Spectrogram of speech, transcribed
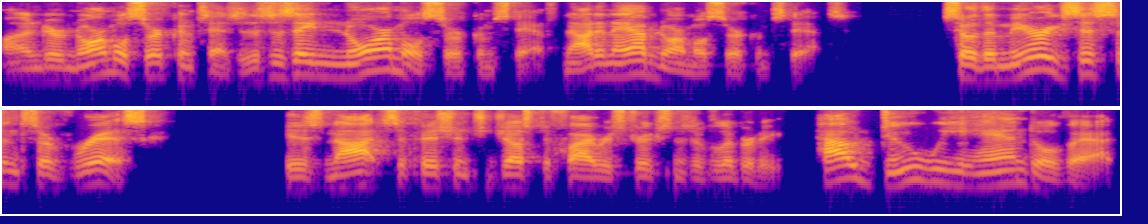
under normal circumstances, this is a normal circumstance, not an abnormal circumstance. So the mere existence of risk is not sufficient to justify restrictions of liberty. How do we handle that?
